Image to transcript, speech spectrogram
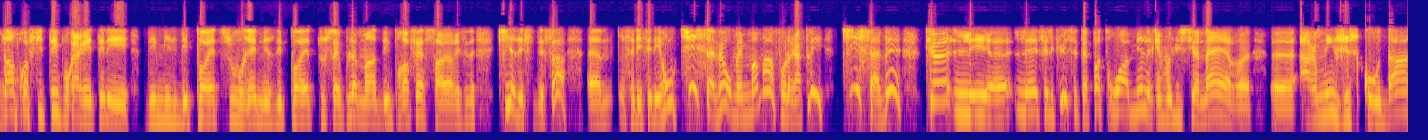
d'en profiter pour arrêter les des, des poètes souverainistes, des poètes tout simplement, des professeurs, etc. Qui a décidé ça, euh, c'est les fédéraux qui savaient au même moment, faut le rappeler, qui savait que les, euh, les FLQ, c'était pas 3000 révolutionnaires euh, euh, armés jusqu'aux dents,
